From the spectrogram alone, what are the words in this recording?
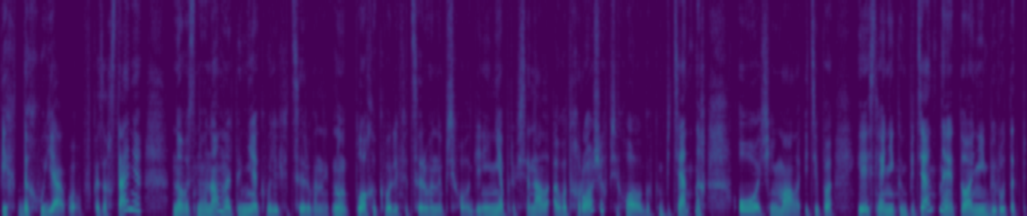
Их дохуя в Казахстане, но в основном это не квалифицированные, ну, плохо квалифицированные психологи, они не профессионалы. А вот хороших психологов, компетентных, очень мало. И, типа, если они компетентные, то они берут от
